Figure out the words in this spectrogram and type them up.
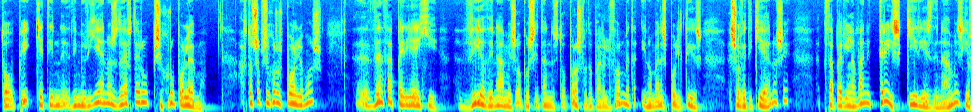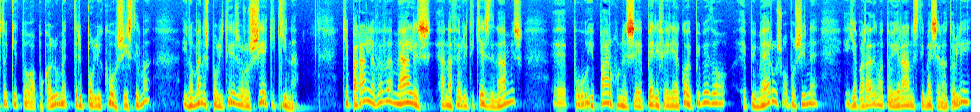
το οποίο και την δημιουργία ενός δεύτερου ψυχρού πολέμου. Αυτός ο ψυχρός πόλεμος ε, δεν θα περιέχει δύο δυνάμεις όπως ήταν στο πρόσφατο παρελθόν με τα Ηνωμένες Πολιτείες Σοβιετική Ένωση θα περιλαμβάνει τρεις κύριες δυνάμεις γι' αυτό και το αποκαλούμε τριπολικό σύστημα Ηνωμένες Πολιτείες, Ρωσία και Κίνα και παράλληλα βέβαια με άλλες αναθεωρητικές δυνάμεις ε, που υπάρχουν σε περιφερειακό επίπεδο επιμέρους όπως είναι για παράδειγμα το Ιράν στη Μέση Ανατολή,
